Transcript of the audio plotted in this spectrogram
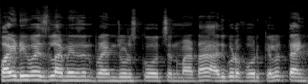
ఫైవ్ డివైస్లో అమెజాన్ ప్రైమ్ చూసుకోవచ్చు అనమాట అది కూడా ఫోర్ కేలో థ్యాంక్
